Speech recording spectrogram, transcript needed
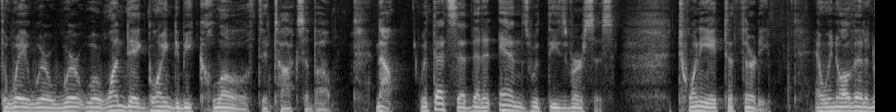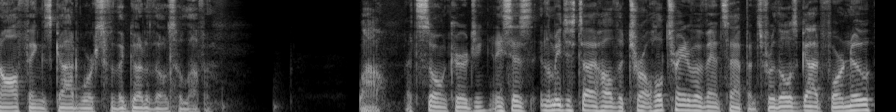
the way we're, we're we're one day going to be clothed it talks about. Now with that said then it ends with these verses 28 to 30 and we know that in all things god works for the good of those who love him. Wow that's so encouraging. And he says let me just tell you how the tra- whole train of events happens. For those god foreknew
